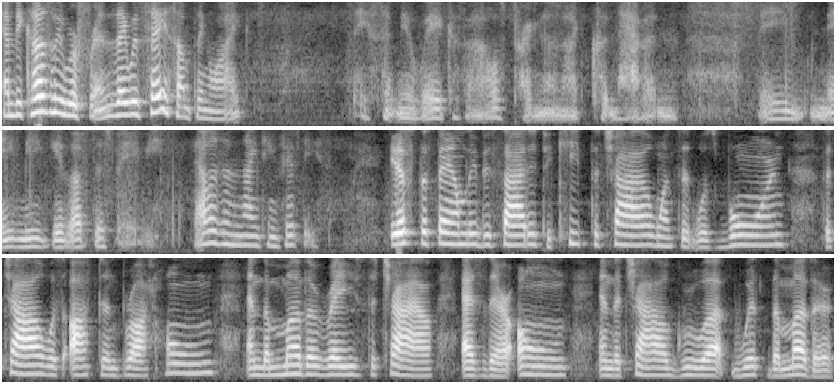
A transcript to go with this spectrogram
And because we were friends, they would say something like, They sent me away because I was pregnant and I couldn't have it, and they made me give up this baby. That was in the 1950s. If the family decided to keep the child once it was born, the child was often brought home and the mother raised the child as their own and the child grew up with the mother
